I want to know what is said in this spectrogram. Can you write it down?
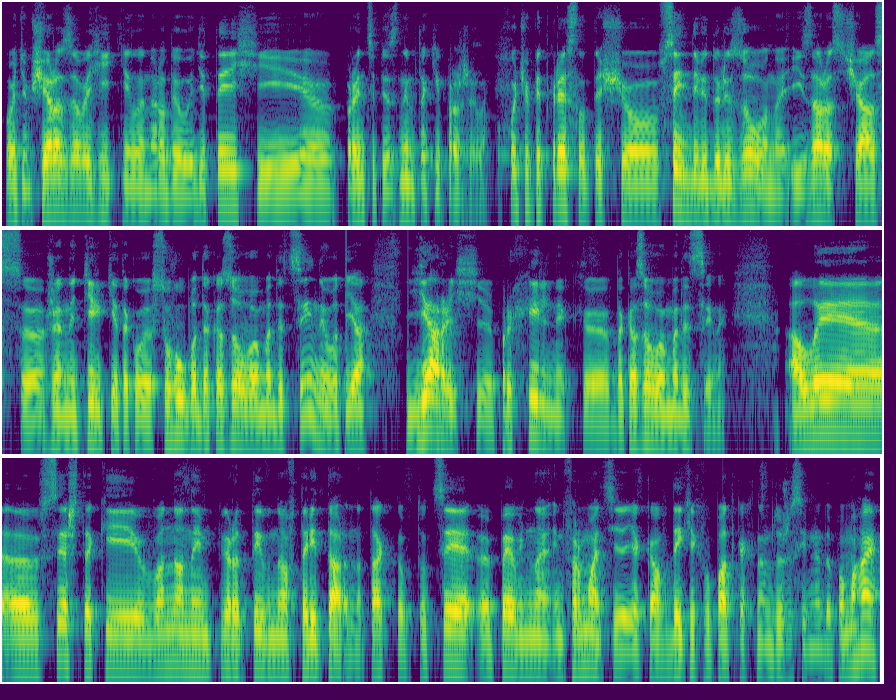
Потім ще раз завагітніли, народили дітей, і в принципі з ним так і прожили. Хочу підкреслити, що все індивідуалізовано, і зараз час е, вже не тільки такої сугубо доказової медицини. От я ярий прихильник е, доказової медицини. Але е, все ж таки вона не імперативно авторитарна. Так? Тобто це е, певна інформація, яка в деяких випадках нам дуже сильно допомагає,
